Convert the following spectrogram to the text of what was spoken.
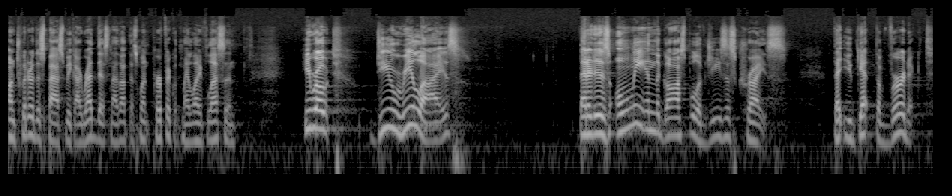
on Twitter this past week. I read this and I thought this went perfect with my life lesson. He wrote, Do you realize that it is only in the gospel of Jesus Christ that you get the verdict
